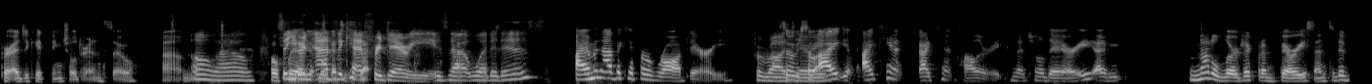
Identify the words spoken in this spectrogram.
for educating children. So, um, oh wow! So you're an advocate for dairy. Is that what it is? I'm an advocate for raw dairy. For raw so, dairy. So I I can't I can't tolerate conventional dairy. I'm I'm not allergic, but I'm very sensitive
